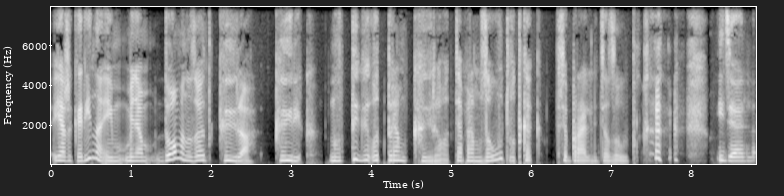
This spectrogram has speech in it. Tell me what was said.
Я же Карина, и меня дома называют Кыра, Кырик. Ну ты вот прям Кыра, вот тебя прям зовут, вот как все правильно тебя зовут. Идеально.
